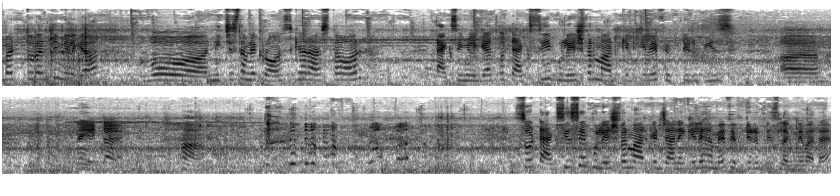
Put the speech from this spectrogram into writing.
बट तुरंत ही मिल गया। वो नीचे से हमने क्रॉस किया रास्ता और टैक्सी मिल गया। तो टैक्सी भुलेश्वर मार्केट के लिए फिफ्टी रुपीज़ नहीं। हाँ। सो so, टैक्सी से भुलेश्वर मार्केट जाने के लिए हमें फिफ्टी रुपीज़ लगने वाला है।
